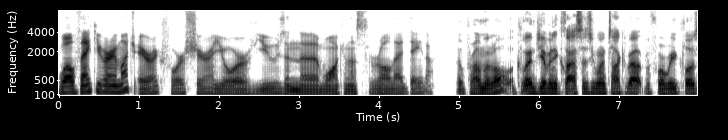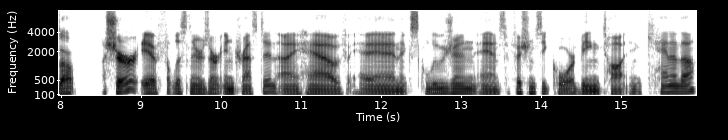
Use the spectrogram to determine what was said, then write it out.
Well, thank you very much, Eric, for sharing your views and uh, walking us through all that data. No problem at all. Glenn, do you have any classes you want to talk about before we close out? Sure, if listeners are interested, I have an exclusion and sufficiency course being taught in Canada.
